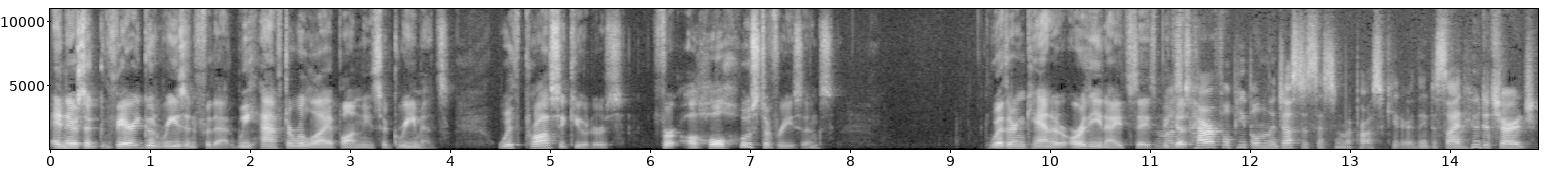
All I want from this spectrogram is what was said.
And there's a very good reason for that. We have to rely upon these agreements with prosecutors for a whole host of reasons, whether in Canada or the United States. The because most powerful people in the justice system, a prosecutor. They decide who to charge,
